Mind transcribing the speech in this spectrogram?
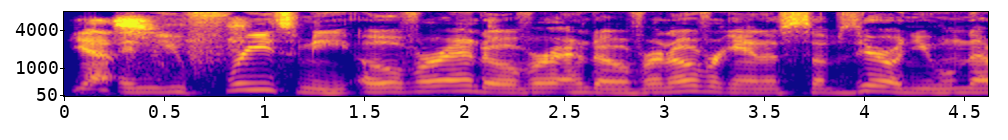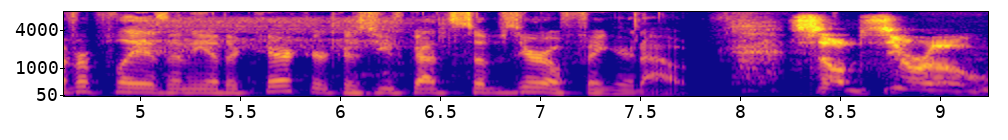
Yes. and you freeze me over and over and over and over again as Sub Zero, and you will never play as any other character because you've got Sub Zero figured out. Sub Zero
